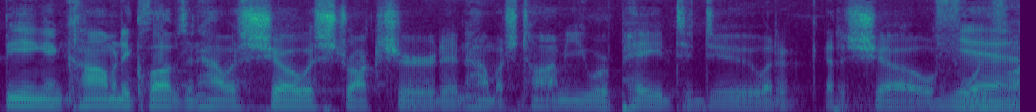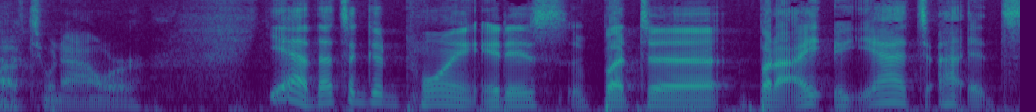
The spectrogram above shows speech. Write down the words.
being in comedy clubs and how a show is structured and how much time you were paid to do at a, at a show, forty five Yeah. to an hour. Yeah, that's a good point. It is, but uh, but I yeah, it's, uh, it's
